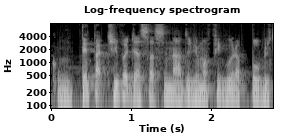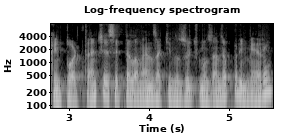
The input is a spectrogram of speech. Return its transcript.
com tentativa de assassinato de uma figura pública importante. Esse, pelo menos aqui nos últimos anos, é o primeiro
